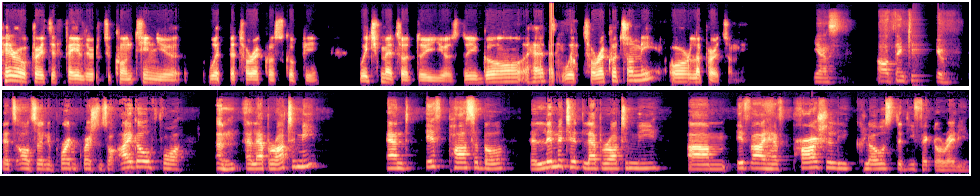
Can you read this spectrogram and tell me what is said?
perioperative failure to continue with the thoracoscopy, which method do you use? Do you go ahead with thoracotomy or laparotomy? Yes. Oh, thank you. That's also an important question. So I go for um, a laparotomy and if possible, a limited laparotomy um, if I have partially closed the defect already.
